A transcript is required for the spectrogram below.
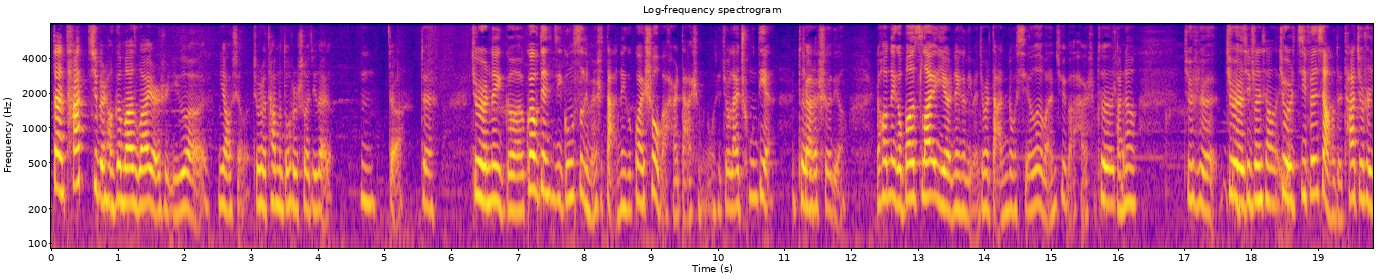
但它基本上跟 Buzz Lightyear 是一个尿性的，就是他们都是射击类的，嗯，对吧？对，就是那个怪物电力公司里面是打那个怪兽吧，还是打什么东西？就来充电这样的设定。然后那个 Buzz Lightyear 那个里面就是打那种邪恶的玩具吧，还是什么？对，反正就是就是积分项的，就是积分项的。对，它就是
